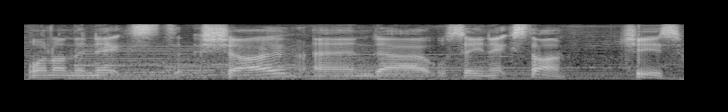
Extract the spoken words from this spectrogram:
want on the next show, and uh, we'll see you next time. Cheers.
